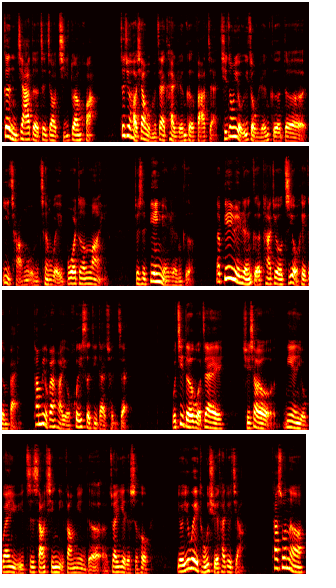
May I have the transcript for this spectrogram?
更加的这叫极端化。这就好像我们在看人格发展，其中有一种人格的异常，我们称为 borderline，就是边缘人格。那边缘人格它就只有黑跟白，它没有办法有灰色地带存在。我记得我在。学校念有关于智商心理方面的呃专业的时候，有一位同学他就讲，他说呢，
